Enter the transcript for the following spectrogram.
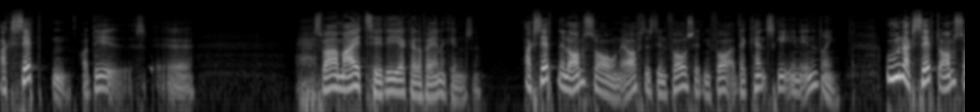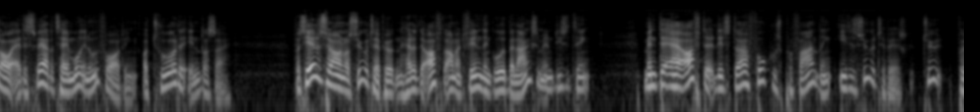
Accepten, og det øh, svarer mig til det, jeg kalder for anerkendelse. Accepten eller omsorgen er oftest en forudsætning for, at der kan ske en ændring. Uden accept og omsorg er det svært at tage imod en udfordring og turde ændre sig. For sjælesørgen og psykoterapeuten handler det ofte om at finde den gode balance mellem disse ting. Men der er ofte lidt større fokus på forandring i det psykoterapeutiske, ty, på,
